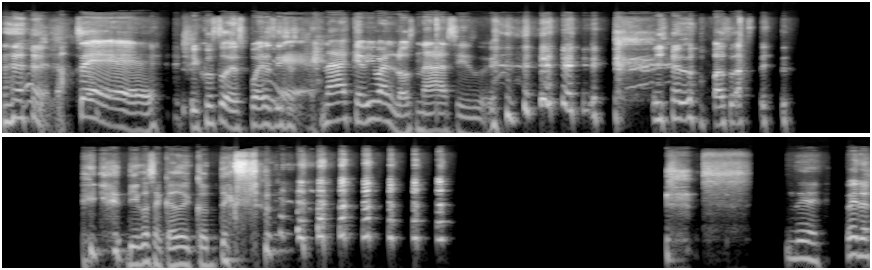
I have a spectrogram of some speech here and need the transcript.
sí. Y justo después dices, nada, que vivan los nazis, güey. y ya lo pasaste. Diego sacado de contexto. Bueno,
